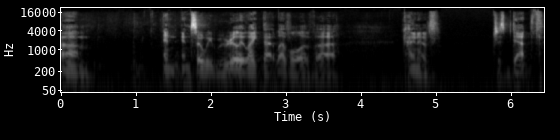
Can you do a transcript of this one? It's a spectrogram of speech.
Um, and and so we, we really like that level of uh, kind of just depth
